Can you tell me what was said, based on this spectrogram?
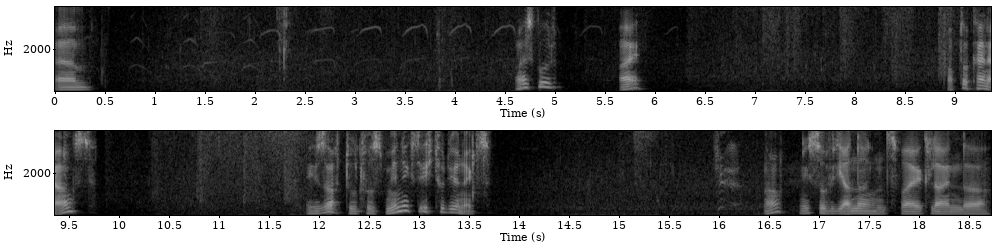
Ähm. Alles gut. Hi. Hab doch keine Angst. Wie gesagt, du tust mir nichts, ich tu dir nichts. Na, nicht so wie die anderen zwei Kleinen da,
